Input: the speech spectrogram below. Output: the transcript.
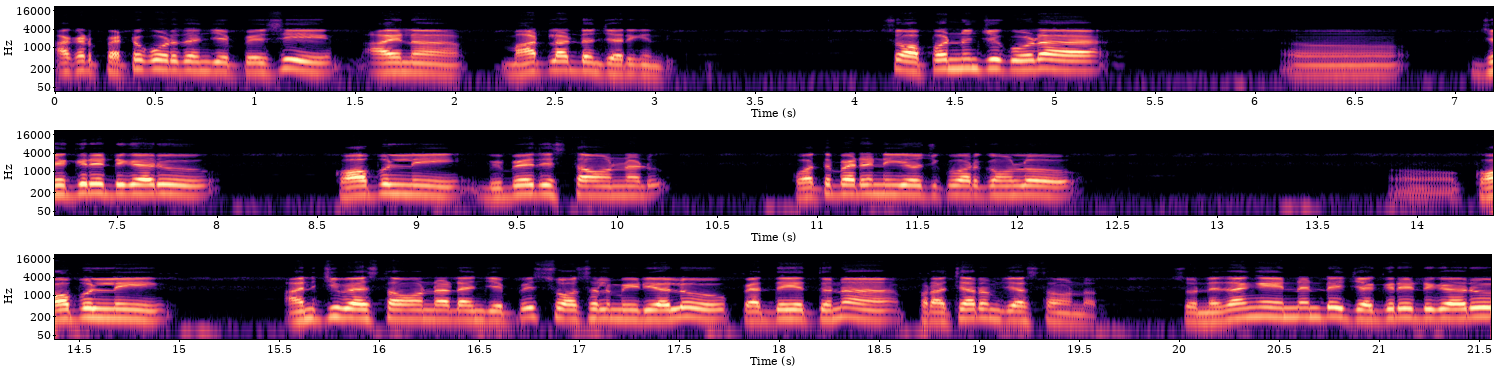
అక్కడ పెట్టకూడదని చెప్పేసి ఆయన మాట్లాడడం జరిగింది. సో అప్పటి నుంచి కూడా జగ్గిరెడ్డి గారు కాపుల్ని విభేదిస్తూ ఉన్నాడు. కొత్తపేట నియోజకవర్గంలో కాపుల్ని అణిచివేస్తూ ఉన్నాడని చెప్పి సోషల్ మీడియాలో పెద్ద ఎత్తున ప్రచారం చేస్తూ ఉన్నారు. సో నిజంగా ఏంటంటే జగ్గిరెడ్డి గారు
